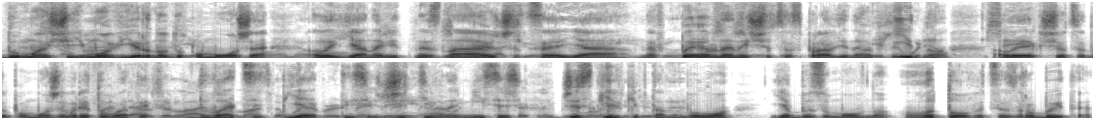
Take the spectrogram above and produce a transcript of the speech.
Думаю, що ймовірно допоможе, але я навіть не знаю, чи це я не впевнений, що це справді необхідно. Але якщо це допоможе врятувати 25 тисяч життів на місяць, чи скільки б там було, я безумовно готовий це зробити.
